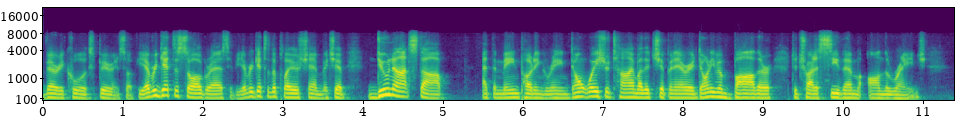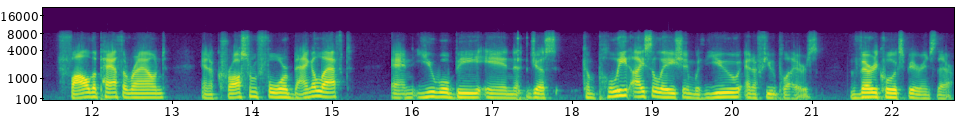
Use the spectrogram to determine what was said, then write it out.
very cool experience. So if you ever get to Sawgrass, if you ever get to the Players Championship, do not stop at the main putting green. Don't waste your time by the chipping area. Don't even bother to try to see them on the range. Follow the path around and across from four, bang a left, and you will be in just complete isolation with you and a few players. Very cool experience there.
